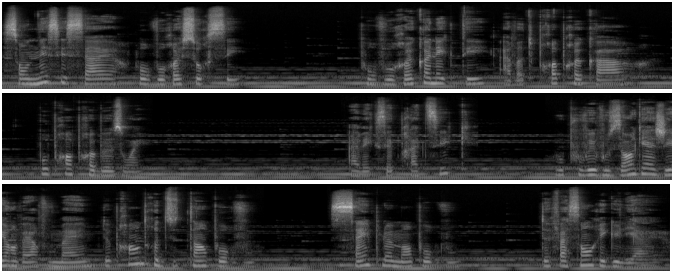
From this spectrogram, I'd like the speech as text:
sont nécessaires pour vous ressourcer, pour vous reconnecter à votre propre corps, vos propres besoins. Avec cette pratique, vous pouvez vous engager envers vous-même de prendre du temps pour vous, simplement pour vous, de façon régulière.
